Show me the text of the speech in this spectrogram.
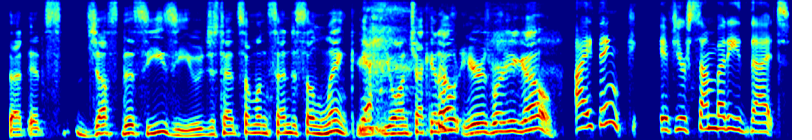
that it's just this easy? You just had someone send us a link. You- Yeah. You, want to check it out? Here's where you go. I think if you're somebody that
